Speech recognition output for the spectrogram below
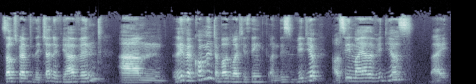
Subscribe to the channel if you haven't. Um, leave a comment about what you think on this video. I'll see you in my other videos. Bye.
